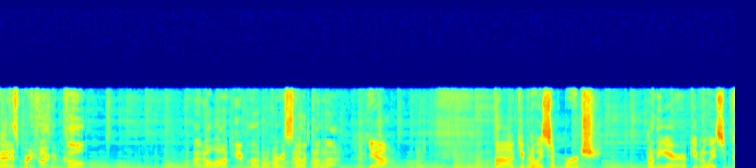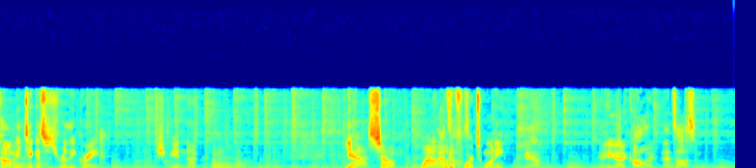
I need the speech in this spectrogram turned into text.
that is pretty fucking cool. I know a lot of people that would be very stoked on that. Yeah. Uh, giving away some merch on the air. I've given away some comedy tickets. Is really great. Should be a nugget. Yeah. So, wow. That's what a awesome. 420. Yeah. Hey, you had a caller. That's awesome.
